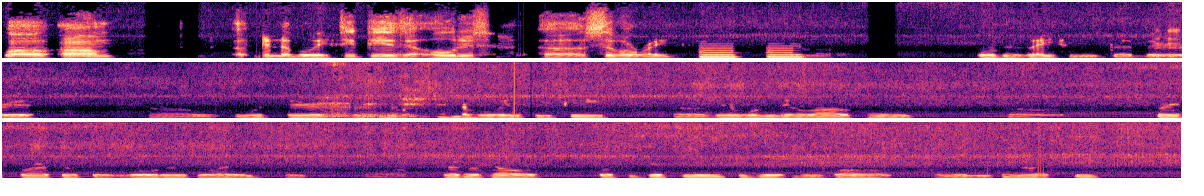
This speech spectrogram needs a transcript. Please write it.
Well, um, NAACP is the oldest uh, civil rights uh, organization that there mm-hmm. is uh, with their NAACP, uh, there wouldn't been a lot of things uh, transpire such as voters' rights and uh, better health, but you just need to get involved. I mean, you cannot keep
